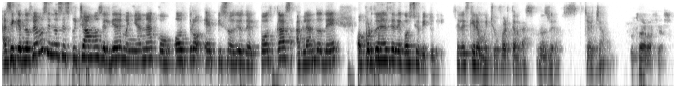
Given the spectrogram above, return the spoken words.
Así que nos vemos y nos escuchamos el día de mañana con otro episodio del podcast hablando de oportunidades de negocio B2B. Se les quiere mucho. Un fuerte abrazo. Nos vemos. Chao, chao. Muchas gracias.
